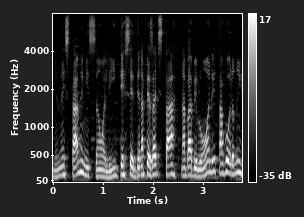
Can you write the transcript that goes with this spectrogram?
Né, estava em missão ali, intercedendo, apesar de estar na Babilônia, ele estava orando em,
